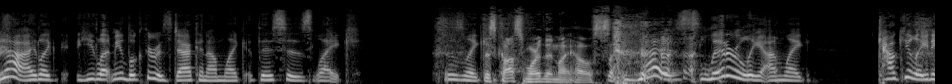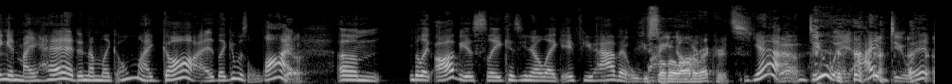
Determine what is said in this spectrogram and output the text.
Yeah, I like he let me look through his deck, and I'm like, this is like, this is like This costs more than my house. yes, literally. I'm like calculating in my head, and I'm like, oh my god, like it was a lot. Yeah. Um, but like obviously, because you know, like if you have it, He sold a lot of records. Yeah, do it. I do it.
